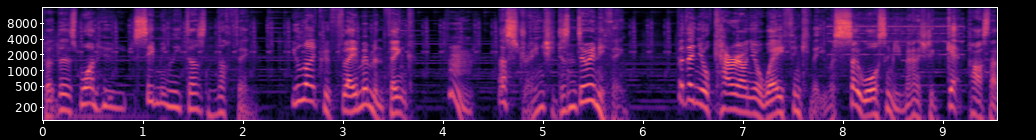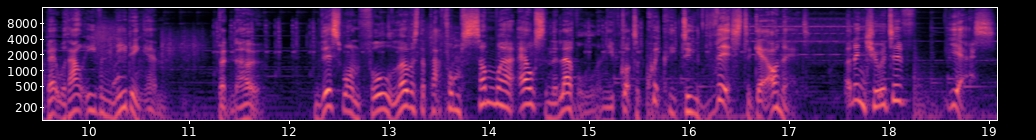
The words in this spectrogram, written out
but there's one who seemingly does nothing. You'll likely flame him and think, hmm, that's strange, he doesn't do anything. But then you'll carry on your way thinking that you were so awesome you managed to get past that bit without even needing him. But no. This one fool lowers the platform somewhere else in the level and you've got to quickly do this to get on it. Unintuitive? Yes.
